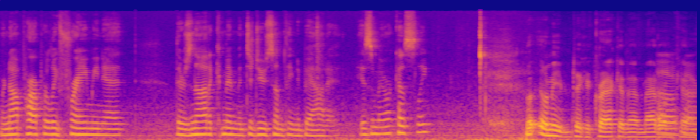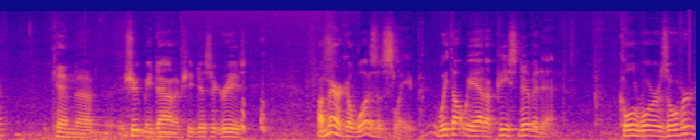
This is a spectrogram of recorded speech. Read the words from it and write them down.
we're not properly framing it, there's not a commitment to do something about it. Is America asleep? Let, let me take a crack and then Madelyn Okay. can, can uh, shoot me down if she disagrees. America was asleep. We thought we had a peace dividend. Cold War is over,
